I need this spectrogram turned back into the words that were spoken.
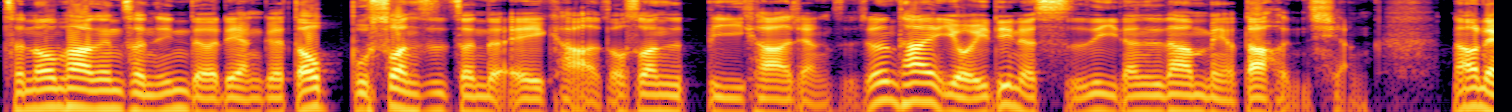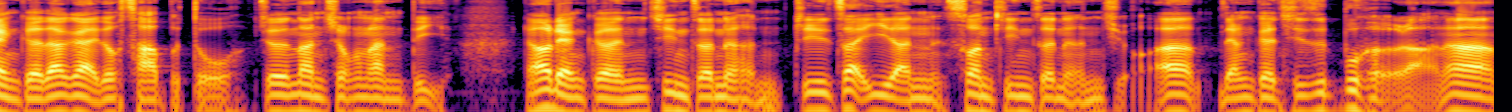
陈欧帕跟陈金德两个都不算是真的 A 咖，都算是 B 咖这样子，就是他有一定的实力，但是他没有到很强。然后两个大概也都差不多，就是难兄难弟。然后两个人竞争的很，其实在宜兰算竞争的很久啊。两个其实不合啦，那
